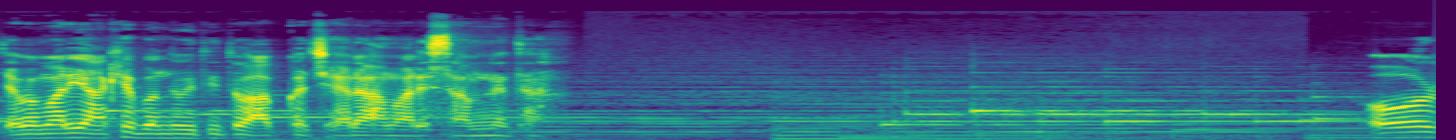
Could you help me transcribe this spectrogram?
जब हमारी आँखें बंद हुई थी तो आपका चेहरा हमारे सामने था। और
